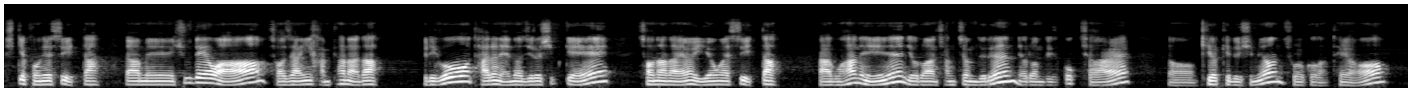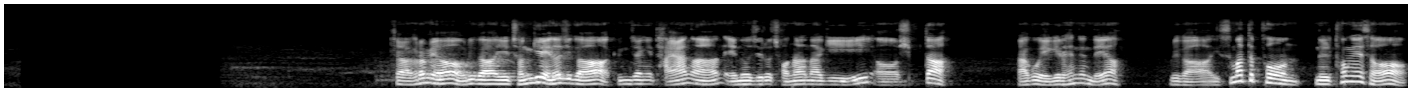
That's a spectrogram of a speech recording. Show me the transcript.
쉽게 보낼 수 있다. 그 다음에 휴대와 저장이 간편하다. 그리고 다른 에너지를 쉽게 전환하여 이용할 수 있다. 라고 하는 이러한 장점들은 여러분들이 꼭잘 어, 기억해 두시면 좋을 것 같아요. 자, 그러면 우리가 이 전기 에너지가 굉장히 다양한 에너지로 전환하기 어, 쉽다 라고 얘기를 했는데요. 우리가 이 스마트폰을 통해서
